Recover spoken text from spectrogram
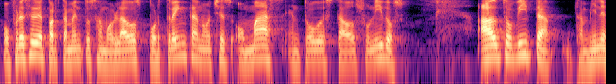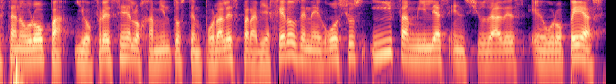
Ofrece departamentos amoblados por 30 noches o más en todo Estados Unidos. Alto Vita también está en Europa y ofrece alojamientos temporales para viajeros de negocios y familias en ciudades europeas.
